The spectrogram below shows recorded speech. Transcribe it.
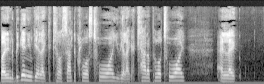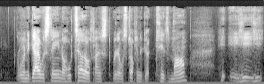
But in the beginning, you get like the killer Santa Claus toy, you get like a caterpillar toy, and like when the guy was staying in the hotel, I was trying to, I was talking to the kid's mom, he he he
